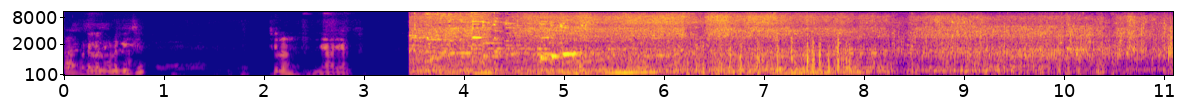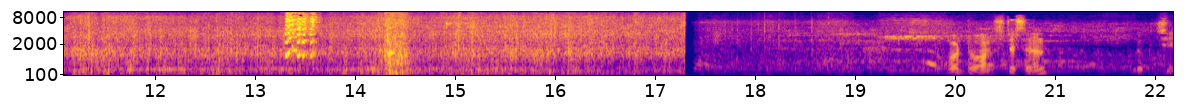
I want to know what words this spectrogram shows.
কমফোর্টেবল বলে দিয়েছি। চলুন যাওয়া যাক বর্ধমান স্টেশন ঢুকছি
